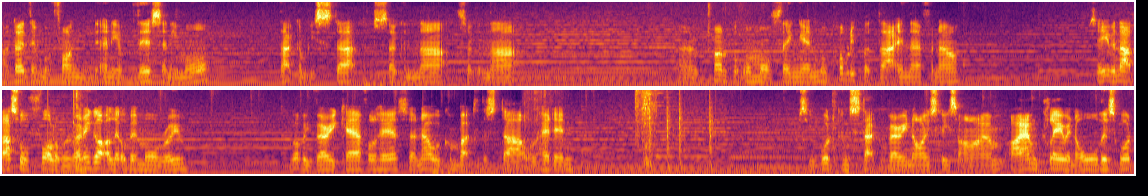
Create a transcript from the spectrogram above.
I don't think we'll find any of this anymore. That can be stacked, so can that, so can that. Uh, try and put one more thing in. We'll probably put that in there for now. So even that, that's all full, and we've only got a little bit more room. We've got to be very careful here. So now we'll come back to the start. We'll head in. See, wood can stack very nicely, so I am I am clearing all this wood.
